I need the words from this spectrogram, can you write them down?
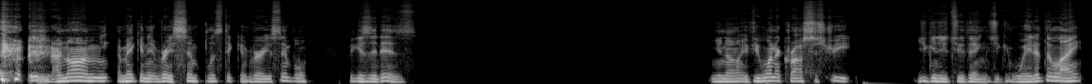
I know I'm, I'm making it very simplistic and very simple because it is. You know, if you want to cross the street, you can do two things. You can wait at the light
